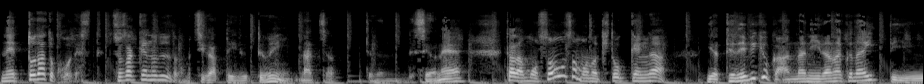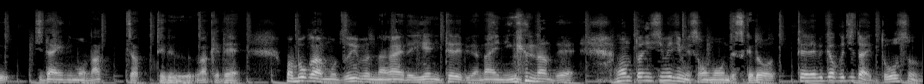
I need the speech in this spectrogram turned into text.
ネットだとこうですって。著作権のルールとかも違っているっていう風になっちゃってるんですよね。ただもうそもそもの既得権がいや、テレビ局あんなにいらなくないっていう時代にもなっちゃってるわけで、まあ、僕はもう随分長い間家にテレビがない人間なんで、本当にしみじみそう思うんですけど、テレビ局自体どうするの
